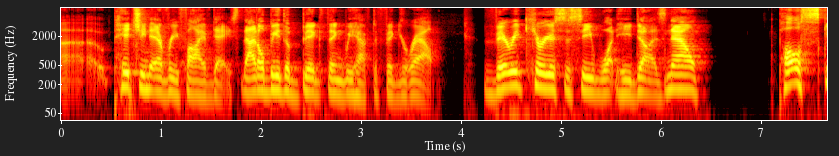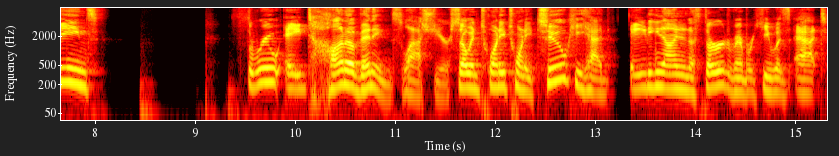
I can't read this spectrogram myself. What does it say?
uh, pitching every five days. That'll be the big thing we have to figure out. Very curious to see what he does. Now, Paul Skenes threw a ton of innings last year. So in 2022, he had 89 and a third. Remember, he was at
